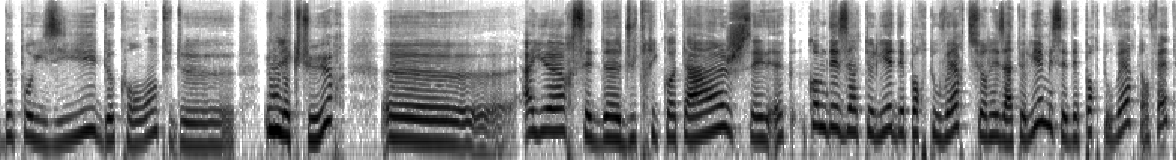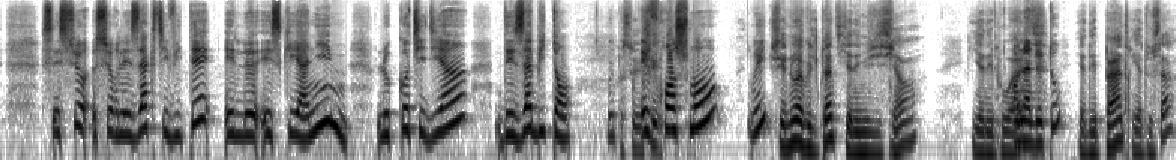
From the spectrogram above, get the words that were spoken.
de poésie, de contes, de une lecture. Euh, ailleurs, c'est du tricotage, c'est euh, comme des ateliers, des portes ouvertes sur les ateliers, mais c'est des portes ouvertes en fait. C'est sur sur les activités et le et ce qui anime le quotidien des habitants. Oui, parce que Et franchement, oui, chez nous à Villepinte, il y a des musiciens, il y a des poètes. on a de tout. Il y a des peintres, il y a tout ça.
